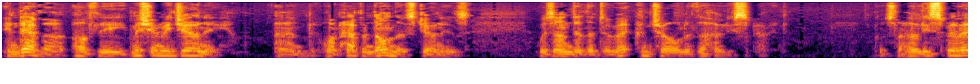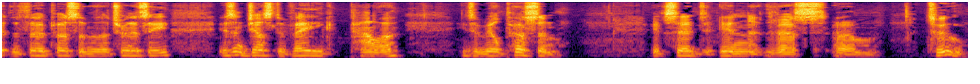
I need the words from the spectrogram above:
endeavour of the missionary journey and what happened on those journeys was under the direct control of the Holy Spirit. Because the Holy Spirit, the third person of the Trinity, isn't just a vague power, he's a real person. It said in verse um, 2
